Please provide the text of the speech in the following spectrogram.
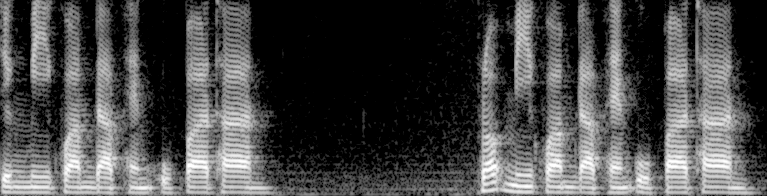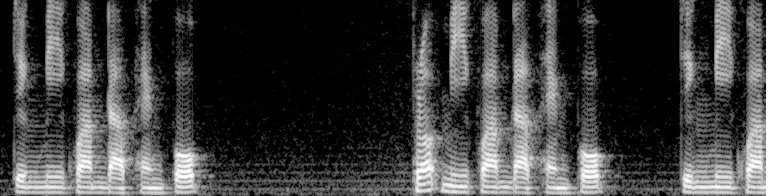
จึงมีความดับแห่งอุปาทาน เพราะมีความดับแห่งอุปาทานจึงมีความดับแห่งภพ ราะมีความดับแห่งภพจึงมีความ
